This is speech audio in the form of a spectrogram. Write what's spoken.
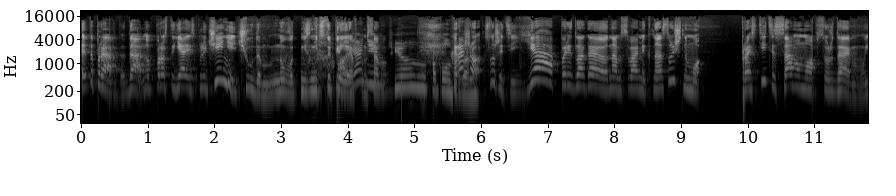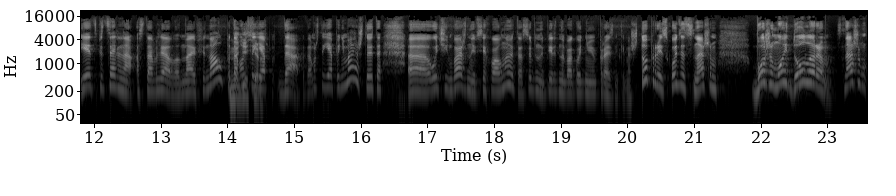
Это правда, да. Но просто я исключение чудом, ну вот не, не вступила а я, я в комсомол. Нет, я по Хорошо, программе. слушайте, я предлагаю нам с вами к насущному простите, самому обсуждаемому. Я это специально оставляла на финал, потому на что я, да, потому что я понимаю, что это э, очень важно и всех волнует, особенно перед новогодними праздниками. Что происходит с нашим, боже мой, долларом, с нашим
